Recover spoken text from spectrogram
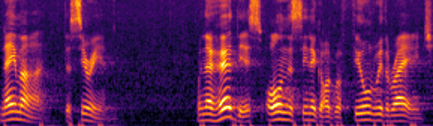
Naaman the Syrian. When they heard this, all in the synagogue were filled with rage.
